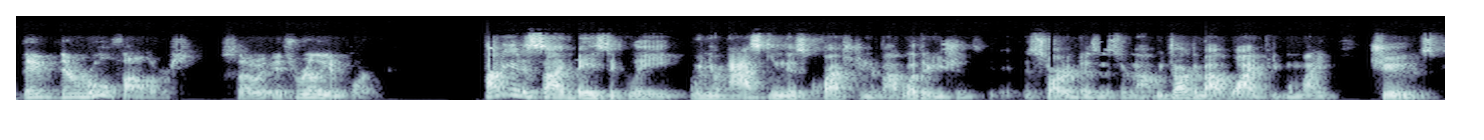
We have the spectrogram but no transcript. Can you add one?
they they're rule followers. So it's really important. How do you decide basically when you're asking this question about whether you should start a business or not? We talked about why people might choose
